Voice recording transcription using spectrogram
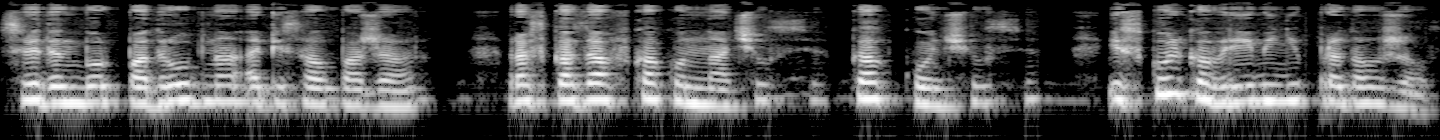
Сведенборг подробно описал пожар, рассказав, как он начался, как кончился и сколько времени продолжался.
